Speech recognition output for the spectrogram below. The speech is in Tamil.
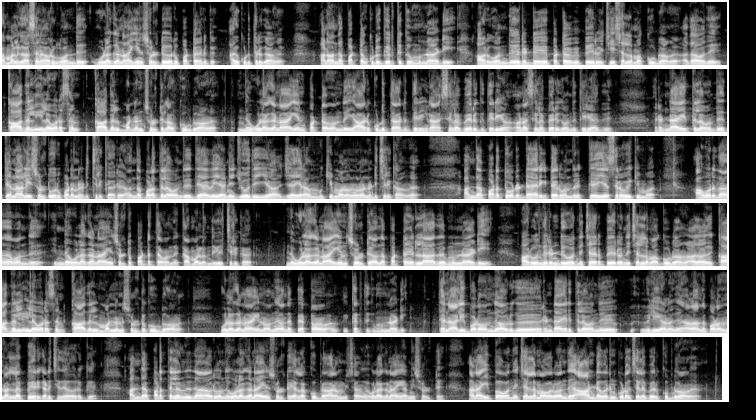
கமல்ஹாசன் அவர்கள் வந்து உலக நாயகன் சொல்லிட்டு ஒரு பட்டம் இருக்குது அது கொடுத்துருக்காங்க. ஆனால் அந்த பட்டம் கொடுக்கறதுக்கு முன்னாடி அவருக்கு வந்து ரெண்டு பட்டம் பேர் வச்சு செல்லமாக கூப்பிடுவாங்க. அதாவது காதல் இளவரசன் காதல் மன்னன் சொல்லிட்டுலாம் கூப்பிடுவாங்க. இந்த உலக நாயகன் பட்டம் வந்து யார் கொடுத்தாருன்னு தெரியுங்களா? சில பேருக்கு தெரியும். ஆனால் சில பேருக்கு வந்து தெரியாது. ரெண்டாயிரத்தில் வந்து தெனாலி சொல்லிட்டு ஒரு படம் நடிச்சிருக்காரு. அந்த படத்தில் வந்து தேவயானி ஜோதிகா ஜெயராம் முக்கியமானவங்களாம் நடிச்சிருக்காங்க. அந்த படத்தோட டைரக்டர் வந்து கே எஸ் ரவிக்குமார். அவர் தாங்க வந்து இந்த உலக நாயகன் சொல்லிட்டு பட்டத்தை வந்து கமல் வந்து வச்சுருக்கார். இந்த உலக நாயகன் சொல்லிட்டு அந்த பட்டம் இல்லாத முன்னாடி அவர் வந்து ரெண்டு வந்து சில பேர் வந்து செல்லமாக கூப்பிடுவாங்க. அதாவது காதல் இளவரசன் காதல் மன்னன் சொல்லிட்டு கூப்பிடுவாங்க. உலக நாயகன் வந்து அந்த பட்டம் விற்கிறதுக்கு முன்னாடி. தெனாலி படம் வந்து அவருக்கு ரெண்டாயிரத்தில் வந்து வெளியானது. ஆனால் அந்த படம் நல்ல பேர் கிடச்சிது அவருக்கு. அந்த படத்துலேருந்து தான் அவர் வந்து உலக சொல்லிட்டு எல்லாம் கூப்பிட ஆரம்பித்தாங்க உலக அப்படின்னு சொல்லிட்டு. ஆனால் இப்போ வந்து செல்லமாக அவர் வந்து ஆண்டவர்னு கூட சில பேர் கூப்பிடுவாங்க.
